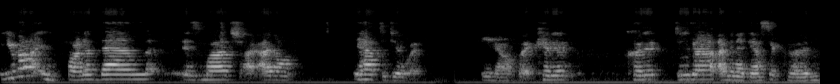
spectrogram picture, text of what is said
you're not in front of them as much. I, I don't, you have to do it, you know, but could it, could it do that? I mean, I guess it could,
